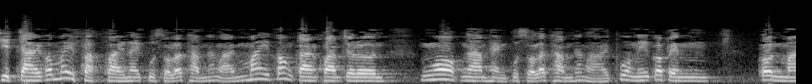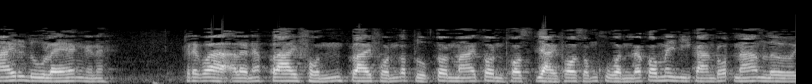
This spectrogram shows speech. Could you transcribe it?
จิตใจก็ไม่ฝักใฝ่ในกุศลธรรมทั้งหลายไม่ต้องการความเจริญงอกงามแห่งกุศลธรรมทั้งหลาย พวกนี้ก็เป็นต้นไม้ฤดูแล้งเนี่ยนะ เรียกว่าอะไรนะ ปลายฝน ปลายฝนก็ปลูกต้นไม้ต้นพอใหญ่พอสมควร แล้วก็ไม่มีการรดน้ำเลย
